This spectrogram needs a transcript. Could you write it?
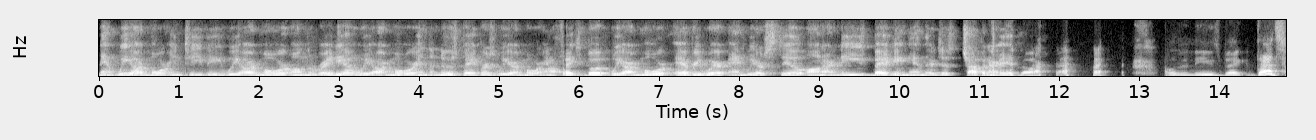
Man, we are more in TV. We are more on the radio. We are more in the newspapers. We are more in Wow. Facebook. We are more everywhere. And we are still on our knees begging, and they're just chopping our heads off. On the knees, back. That's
